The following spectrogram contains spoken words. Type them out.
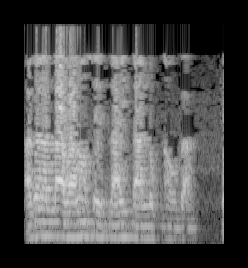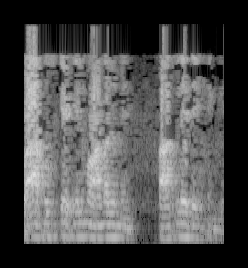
اگر اللہ والوں سے اصلاحی تعلق نہ ہوگا، تو آپ اس کے علم و عمل میں فاصلے دیکھیں گے۔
